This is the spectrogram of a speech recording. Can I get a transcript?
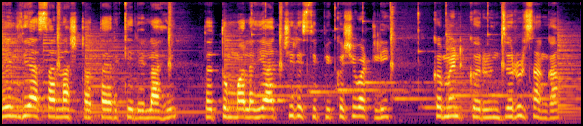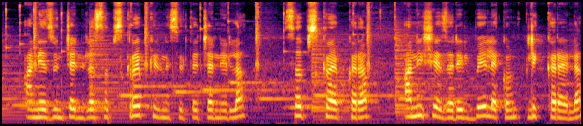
हेल्दी असा नाश्ता तयार केलेला आहे. तर तुम्हाला ही आजची रेसिपी कशी वाटली? कमेंट करून जरूर सांगा. आणि अजून चॅनलला सबस्क्राईब केले नसेल त्या चॅनेलला सबस्क्राईब करा आणि शेजारील बेल अकाउंट क्लिक करायला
